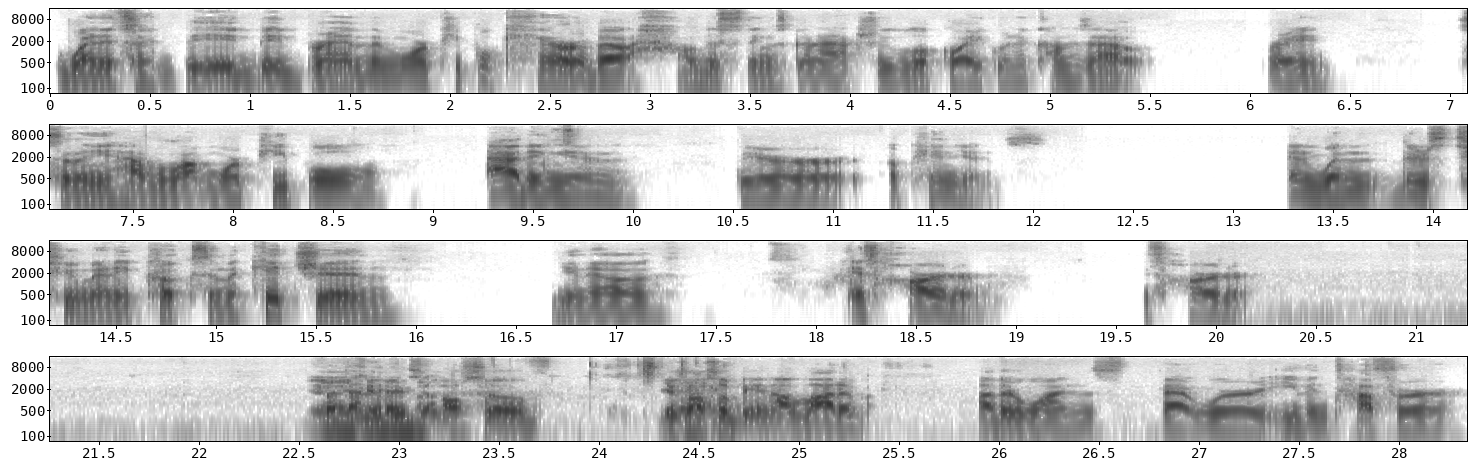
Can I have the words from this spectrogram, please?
when it's a big, big brand, then more people care about how this thing's going to actually look like when it comes out, right? So then you have a lot more people adding in their opinions. And when there's too many cooks in the kitchen, you know, it's harder. It's harder. Yeah, but then there's also there's yeah. also been a lot of other ones that were even tougher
